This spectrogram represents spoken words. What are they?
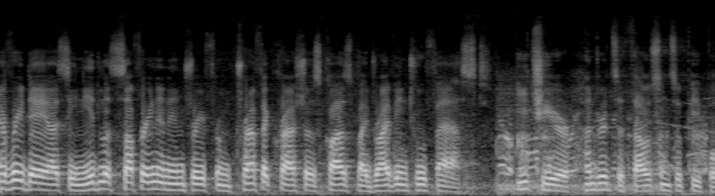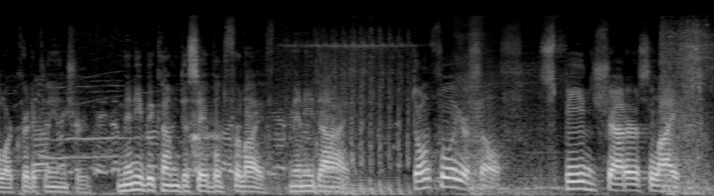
Every day I see needless suffering and injury from traffic crashes caused by driving too fast. Each year, hundreds of thousands of people are critically injured. Many become disabled for life. Many die. Don't fool yourself. Speed shatters life.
